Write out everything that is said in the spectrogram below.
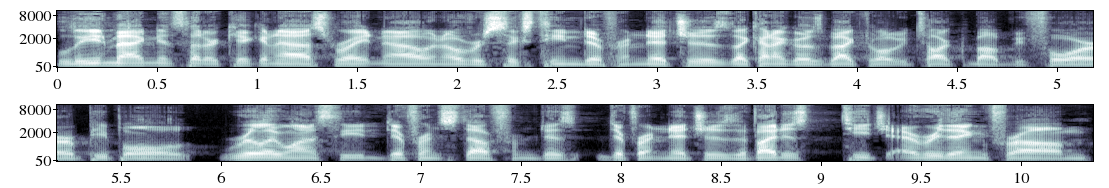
lead magnets that are kicking ass right now in over 16 different niches. That kind of goes back to what we talked about before. People really want to see different stuff from dis- different niches. If I just teach everything from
